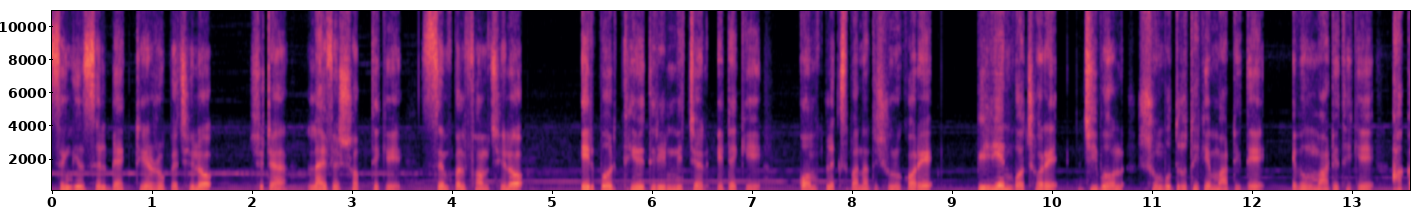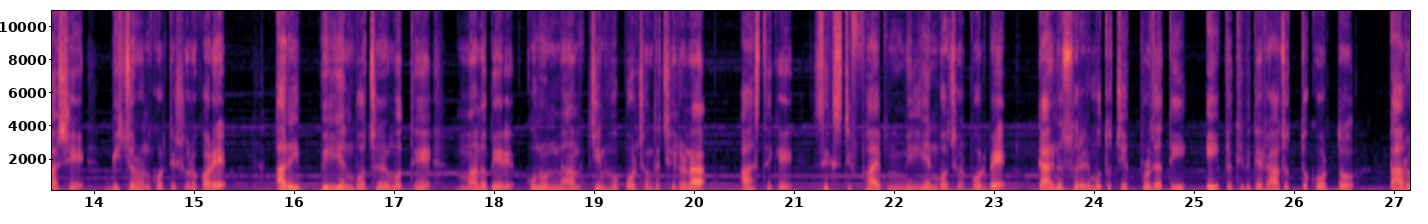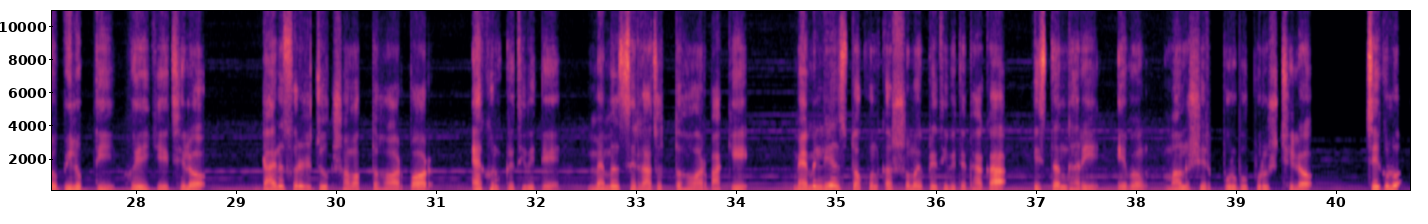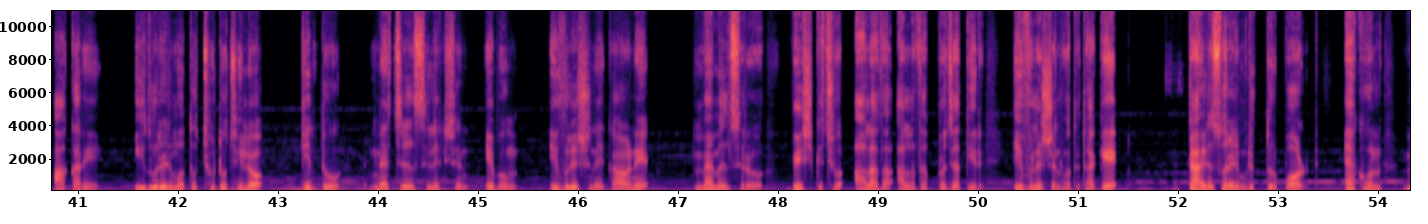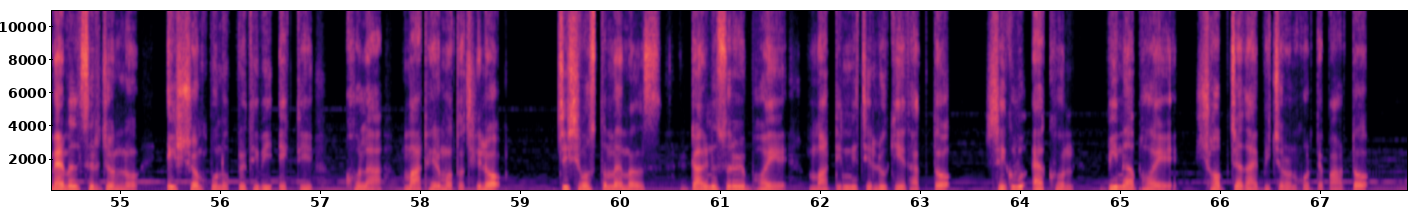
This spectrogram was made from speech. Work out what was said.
সিঙ্গেল সেল ব্যাকটেরিয়ার রূপে ছিল, সেটা লাইফের সবথেকে সিম্পল ফার্ম ছিল। এরপর ধীরে ধীরে নেচার এটাকে কমপ্লেক্স বানাতে শুরু করে। বিলিয়ন বছরে জীবন সমুদ্র থেকে মাটিতে এবং মাটি থেকে আকাশে বিচরণ করতে শুরু করে। আর এই বিলিয়ন বছরের মধ্যে মানবের কোনো নাম চিহ্ন পর্যন্ত ছিল না। আজ থেকে সিক্সটি ফাইভ মিলিয়ন বছর পূর্বে ডাইনোসরের মতো যে প্রজাতি এই পৃথিবীতে রাজত্ব করত, তারও বিলুপ্তি হয়ে গিয়েছিল। ডাইনোসরের যুগ সমাপ্ত হওয়ার পর এখন পৃথিবীতে ম্যামেলসের রাজত্ব হওয়ার বাকি। ম্যামেলিয়ান্স তখনকার সময় পৃথিবীতে থাকা, স্থানধারী এবং মানুষের পূর্বপুরুষ ছিল, যেগুলো আকারে ইঁদুরের মতো ছোট ছিল, কিন্তু ন্যাচারাল সিলেকশন এবং ইভলিউশনের কারণে ম্যামেলসেরও বেশ কিছু আলাদা আলাদা প্রজাতির ইভলিউশন হতে থাকে। ডাইনোসরের মৃত্যুর পর এখন ম্যামেলসের জন্য এই সম্পূর্ণ পৃথিবী একটি খোলা মাঠের মতো ছিল। যে সমস্ত ম্যামেলস ডাইনোসরের ভয়ে মাটির নিচে লুকিয়ে থাকত, সেগুলো এখন বিনা ভয়ে সব জায়গায় বিচরণ করতে পারত।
